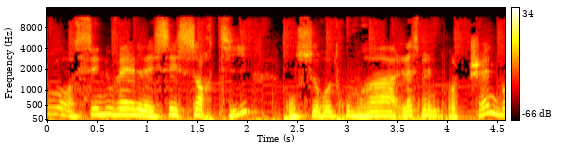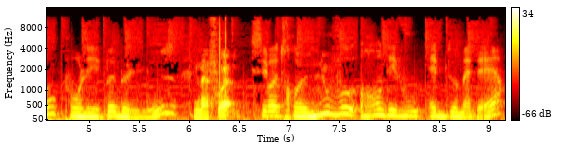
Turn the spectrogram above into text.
pour ces nouvelles et ces sorties. On se retrouvera la semaine prochaine donc pour les Bubble News. Ma foi. C'est votre nouveau rendez-vous hebdomadaire.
